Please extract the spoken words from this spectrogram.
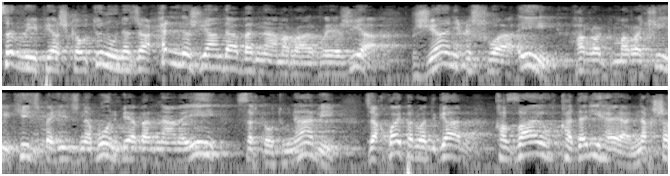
سڕی پێشکەوتن و نەجا حل لە ژیاندا بەرنامە ڕێژیە ژیانی عشوائي هەڕەگ مەڕەکی هیچ بە هیچ نەبوون بێ بەرنامەیی سەرکەوتو نابی جەخوای پەروەردگار قەزای و قەدەری هەیە نەخشە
